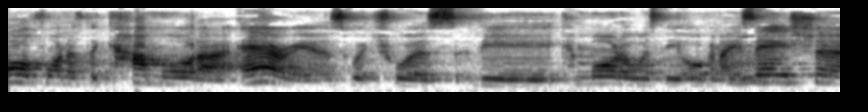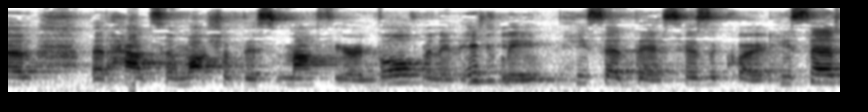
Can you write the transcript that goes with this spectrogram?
of one of the Camorra areas, which was the Camorra was the organization that had so much of this mafia involvement in Italy, he said this, here's a quote. He said,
